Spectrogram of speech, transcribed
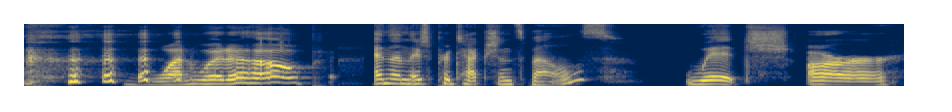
One would hope. And then there's protection spells, which are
